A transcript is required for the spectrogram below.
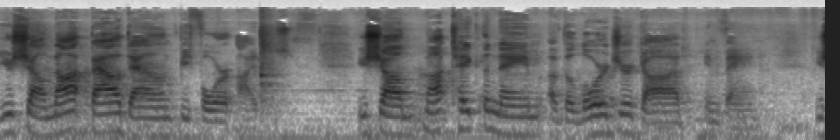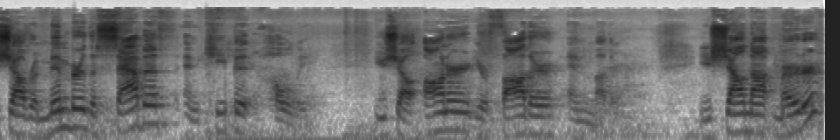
You shall not bow down before idols. You shall not take the name of the Lord your God in vain. You shall remember the Sabbath and keep it holy. You shall honor your father and mother. You shall not murder.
